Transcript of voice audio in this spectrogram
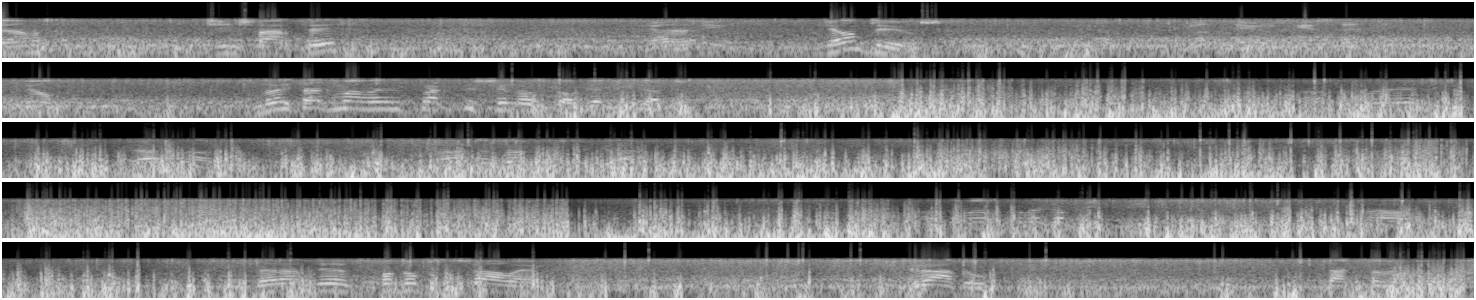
witam. Dzień czwarty. Piąty już. Piąty już. Piąty już niestety. Piąty. No i tak mamy praktycznie non stop, jak widać. Teraz jest pod obstrzałem gradu. Tak to wygląda.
